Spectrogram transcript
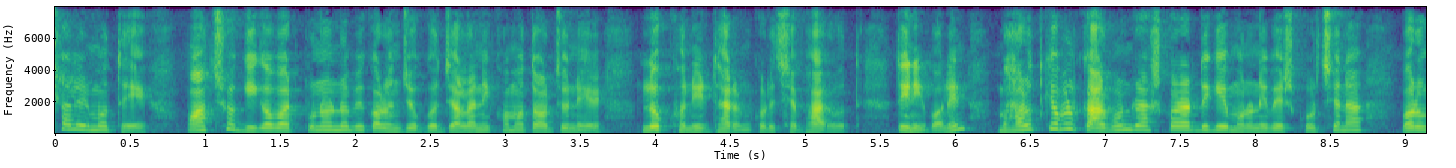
সালের মধ্যে পাঁচশো গিগাওয়াট পুনর্নবীকরণযোগ্য জ্বালানি ক্ষমতা অর্জনের লক্ষ্য নির্ধারণ করেছে ভারত। তিনি বলেন, ভারত কেবল কার্বন হ্রাস করার দিকে মনোনিবেশ করছে না, বরং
